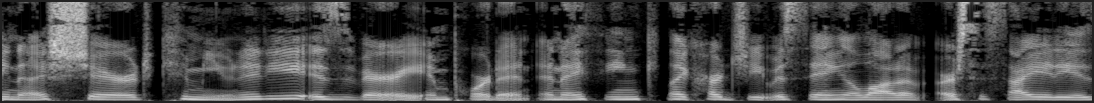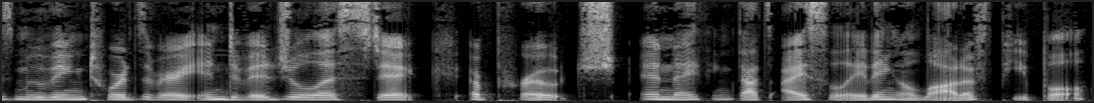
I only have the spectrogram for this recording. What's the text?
in a shared community is very important. And I think, like Harjit was saying, a lot of our society is moving towards a very individualistic approach. And I think that's isolating a lot of people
